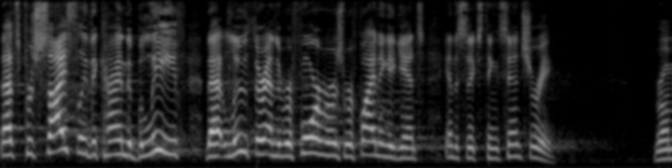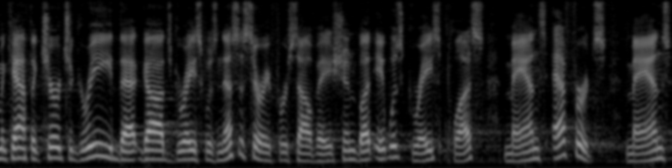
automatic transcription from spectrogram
That's precisely the kind of belief that Luther and the reformers were fighting against in the 16th century. The Roman Catholic Church agreed that God's grace was necessary for salvation, but it was grace plus man's efforts, man's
